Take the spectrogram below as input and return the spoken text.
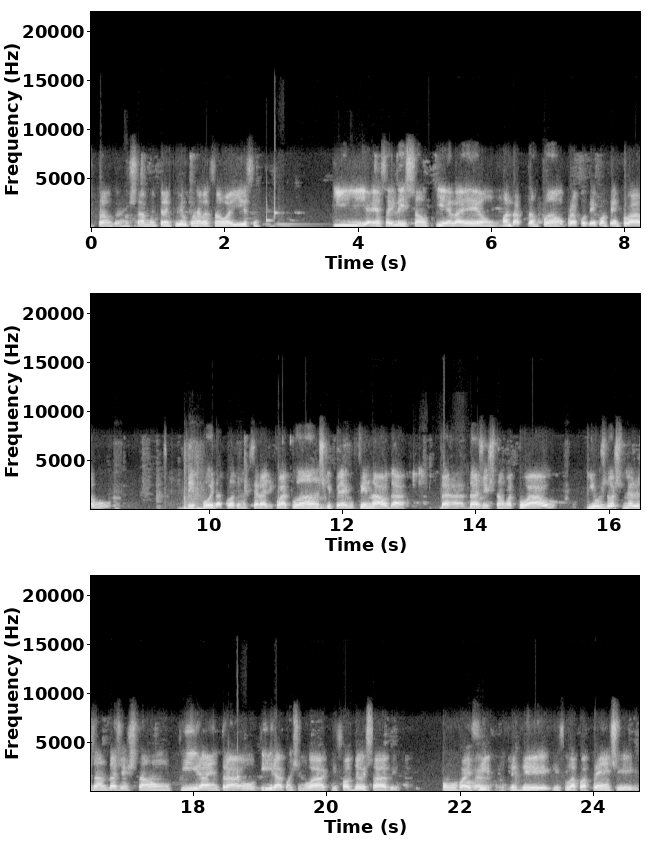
Então a gente está muito tranquilo com relação a isso. E essa eleição que ela é um mandato tampão para poder contemplar o depois da próxima que será de quatro anos, que pega o final da, da, da gestão atual e os dois primeiros anos da gestão que irá entrar ou que irá continuar, que só Deus sabe como vai se entender isso lá para frente.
